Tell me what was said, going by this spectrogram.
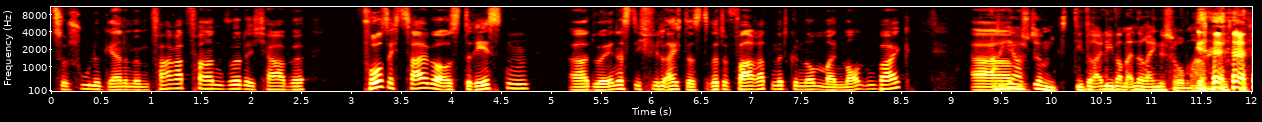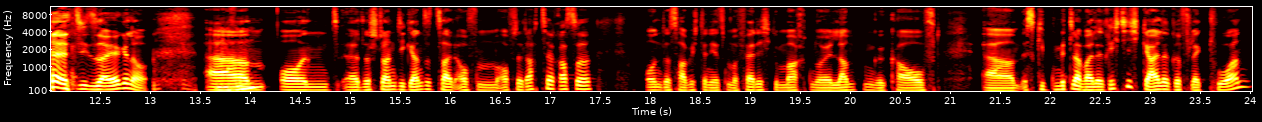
zur Schule gerne mit dem Fahrrad fahren würde. Ich habe vorsichtshalber aus Dresden, äh, du erinnerst dich vielleicht, das dritte Fahrrad mitgenommen, mein Mountainbike. Ach ja, Ähm, stimmt. Die drei, die wir am Ende reingeschoben haben. Dieser, ja genau. Ähm, und äh, das stand die ganze Zeit auf, dem, auf der Dachterrasse und das habe ich dann jetzt mal fertig gemacht, neue Lampen gekauft. Ähm, es gibt mittlerweile richtig geile Reflektoren.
